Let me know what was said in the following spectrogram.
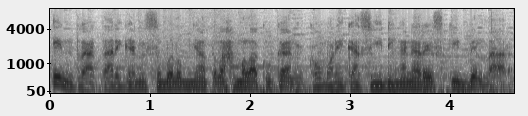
Indra Tarigan sebelumnya telah melakukan komunikasi dengan Rizky Bilar.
